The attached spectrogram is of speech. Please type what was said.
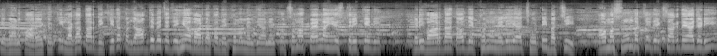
ਕੇ ਵੈਣ ਪਾ ਰਿਹਾ ਕਿਉਂਕਿ ਲਗਾਤਾਰ ਦੇਖੀਏ ਤਾਂ ਪੰਜਾਬ ਦੇ ਵਿੱਚ ਅਜਿਹੀਆਂ ਵਾਰਦਾਤਾਂ ਦੇਖਣ ਨੂੰ ਮਿਲਦੀਆਂ ਨੇ। ਕੁਝ ਸਮਾਂ ਪਹਿਲਾਂ ਹੀ ਇਸ ਤਰੀਕੇ ਦੀ ਜਿਹੜੀ ਵਾਰਦਾਤ ਆ, ਉਹ ਦੇਖਣ ਨੂੰ ਮਿਲੀ ਹੈ ਛੋਟੀ ਬੱਚੀ, ਆ ਮਾਸੂਮ ਬੱਚੀ ਦੇਖ ਸਕਦੇ ਆ ਜਿਹੜੀ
